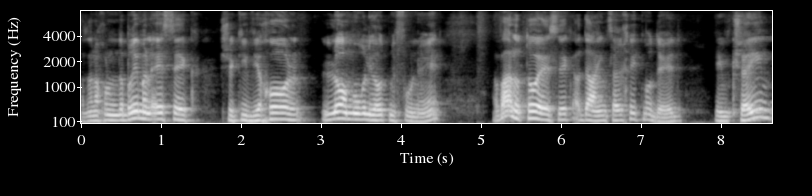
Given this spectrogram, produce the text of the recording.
אז אנחנו מדברים על עסק שכביכול לא אמור להיות מפונה, אבל אותו עסק עדיין צריך להתמודד עם קשיים,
